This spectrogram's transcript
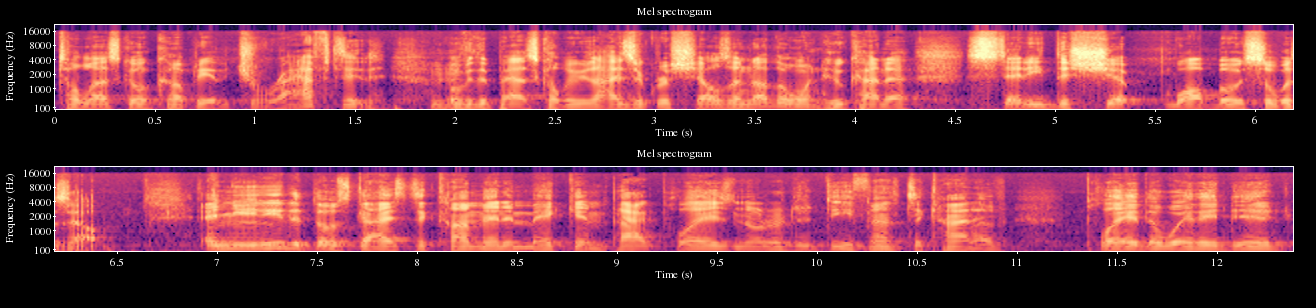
Telesco and company have drafted Mm-hmm. over the past couple of years. Isaac Rochell's another one who kind of steadied the ship while Bosa was out. And you needed those guys to come in and make impact plays in order to defense to kind of play the way they did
